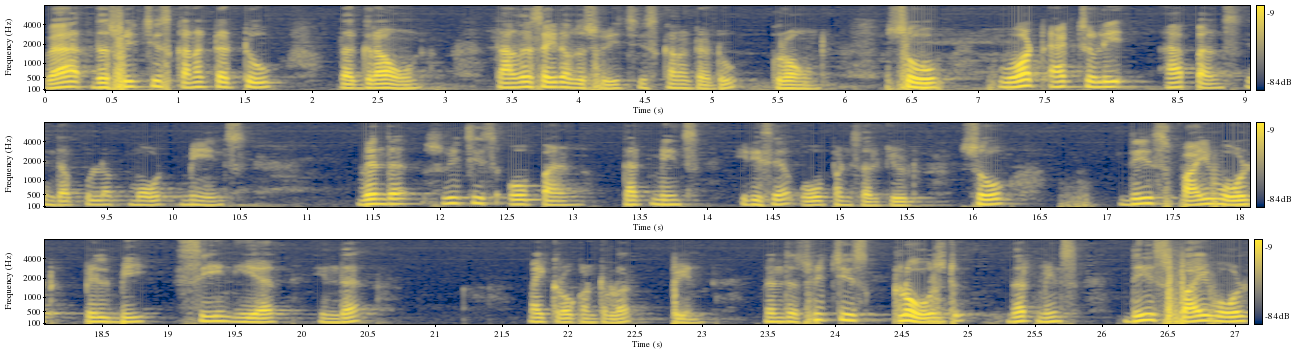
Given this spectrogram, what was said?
Where the switch is connected to the ground, the other side of the switch is connected to ground. So what actually happens in the pull up mode means when the switch is open that means it is a open circuit so this 5 volt will be seen here in the microcontroller pin. When the switch is closed that means this 5 volt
